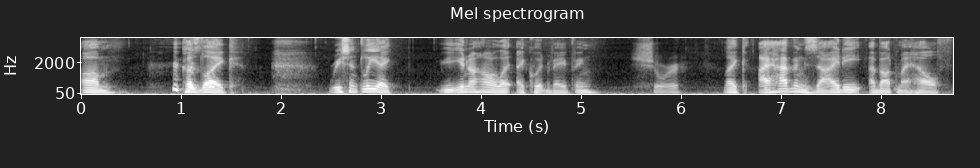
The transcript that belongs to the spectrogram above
Um, cause like, recently I, you you know how like I quit vaping. sure Like I have anxiety about my health.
